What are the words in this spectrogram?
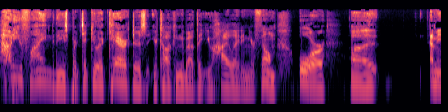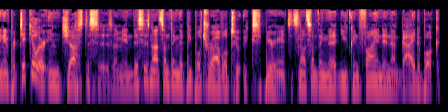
how do you find these particular characters that you're talking about that you highlight in your film, or uh, I mean, in particular, injustices. I mean, this is not something that people travel to experience. It's not something that you can find in a guidebook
